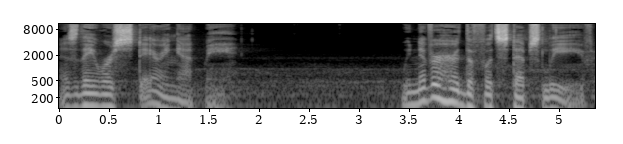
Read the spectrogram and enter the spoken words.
as they were staring at me. We never heard the footsteps leave,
